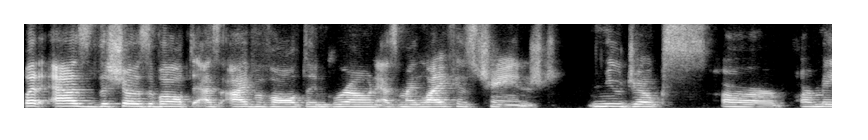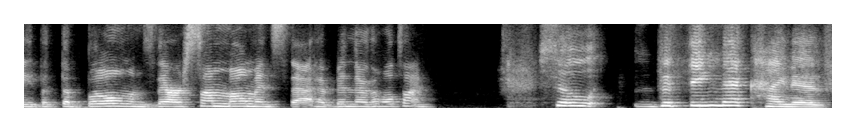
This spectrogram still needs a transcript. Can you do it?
But as the show's evolved as I've evolved and grown as my life has changed new jokes are are made but the bones there are some moments that have been there the whole time. So the thing that kind of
